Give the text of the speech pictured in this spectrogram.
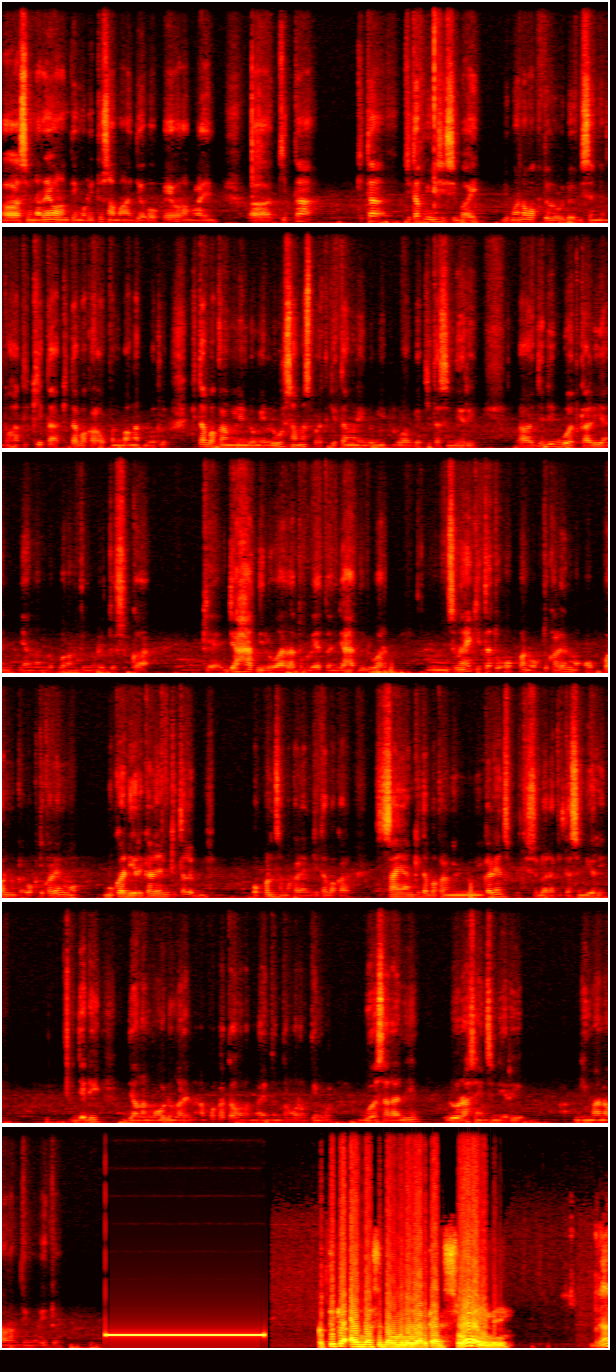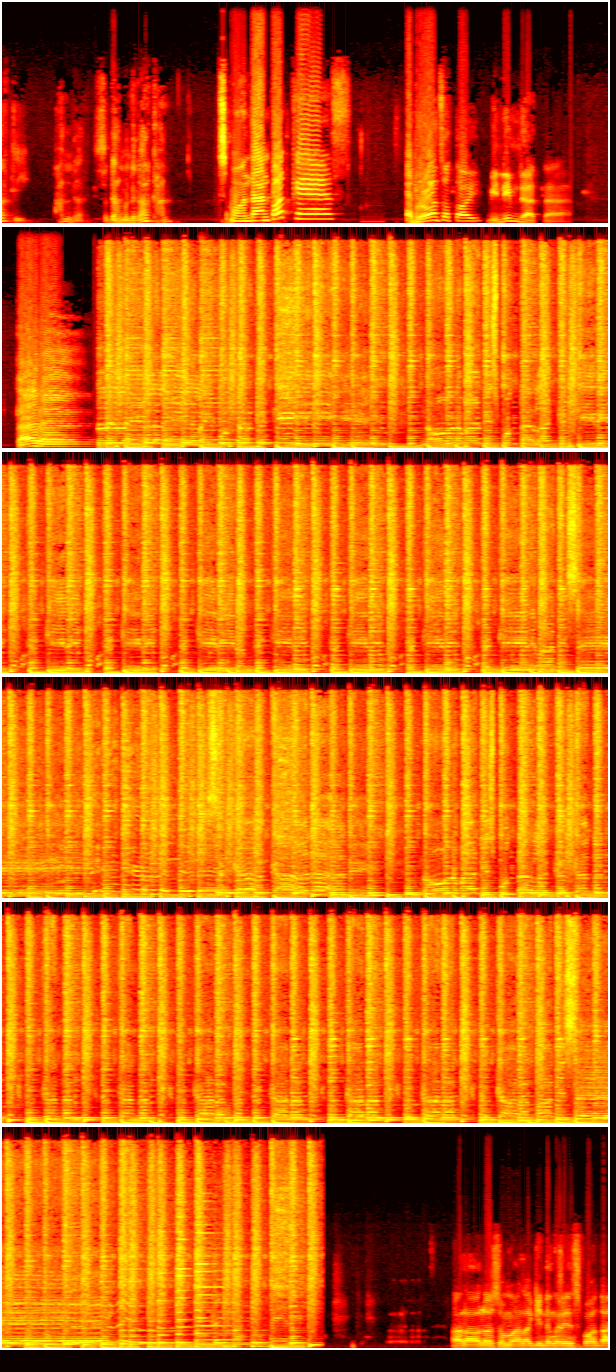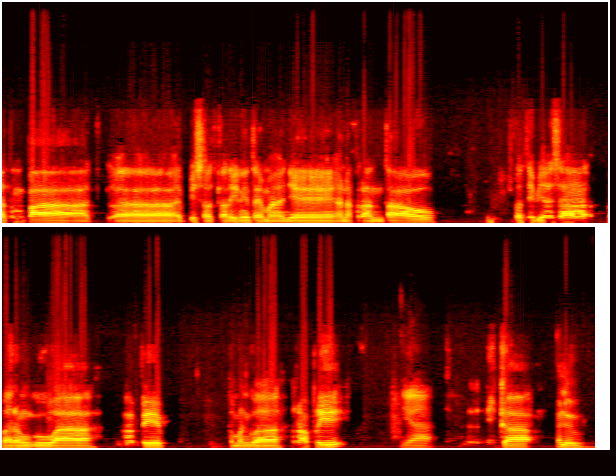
Eh, sebenarnya orang timur itu sama aja kok kayak orang lain. Eh, kita kita kita punya sisi baik di mana waktu lu udah bisa nyentuh hati kita kita bakal open banget buat lu. Kita bakal ngelindungi lu sama seperti kita ngelindungi keluarga kita sendiri. Eh, jadi buat kalian yang anggap orang timur itu suka kayak jahat di luar atau kelihatan jahat di luar hmm, sebenarnya kita tuh open. Waktu kalian mau open waktu kalian mau buka diri kalian kita lebih open sama kalian. Kita bakal sayang kita bakal melindungi kalian seperti saudara kita sendiri jadi jangan mau dengerin apa kata orang lain tentang orang timur gua saranin lu rasain sendiri gimana orang timur itu Ketika Anda sedang mendengarkan suara ini, Berarti Anda sedang mendengarkan Spontan Podcast. Obrolan sotoy, minim data. Tara. Halo halo semua lagi dengerin spontan 4 Eh, episode kali ini temanya anak rantau. Seperti biasa bareng gua Apip, teman gua Rapli, Ya, Dika, halo.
